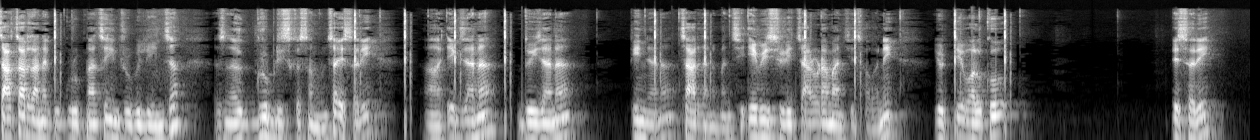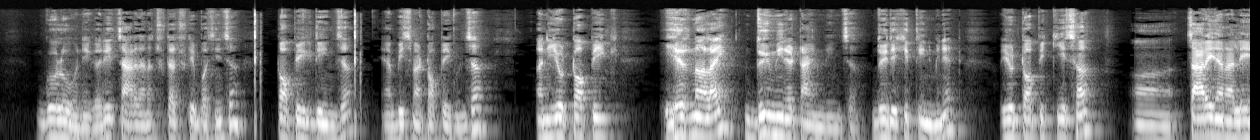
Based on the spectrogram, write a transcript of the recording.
चार चारजनाको ग्रुपमा चाहिँ इन्टरभ्यू लिइन्छ। ग्रुप डिस्कसन हुन्छ। यसरी एकजना दुईजना तिनजना चारजना मान्छे एबिसिडी चारवटा मान्छे छ भने यो टेबलको यसरी गोलो हुने गरी चारजना छुट्टा छुट्टै बसिन्छ टपिक दिइन्छ यहाँ बिचमा टपिक हुन्छ। अनि यो टपिक हेर्नलाई दुई मिनट टाइम दिन्छ दुईदेखि तिन मिनट। यो टपिक के छ? चारैजनाले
